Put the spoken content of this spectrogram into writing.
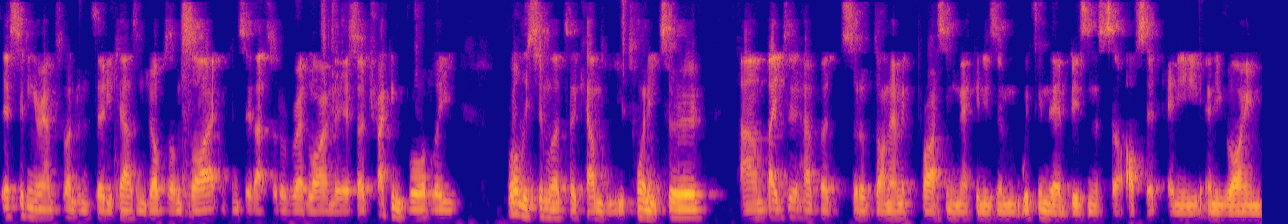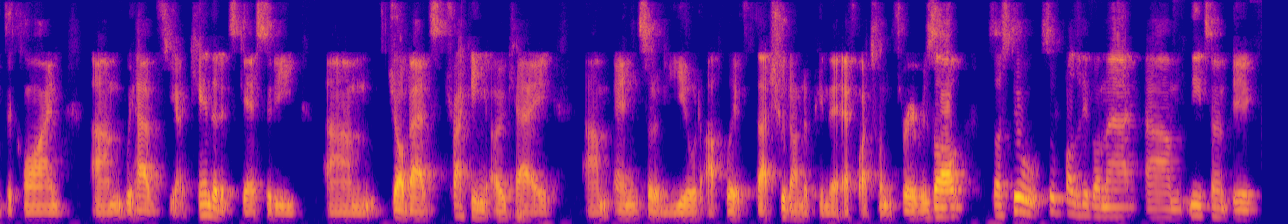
They're sitting around 230,000 jobs on site. You can see that sort of red line there. So tracking broadly, broadly similar to calendar year 22. Um, they do have a sort of dynamic pricing mechanism within their business to offset any any volume decline. Um, we have you know candidate scarcity, um, job ads tracking okay um, and sort of yield uplift that should underpin their FY23 result. So still still positive on that. Um, near term pick,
